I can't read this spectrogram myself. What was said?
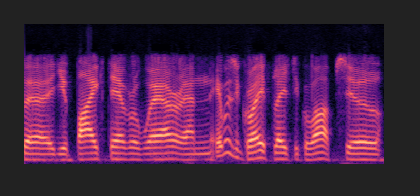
Uh, you biked everywhere, and it was a great place to grow up. So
